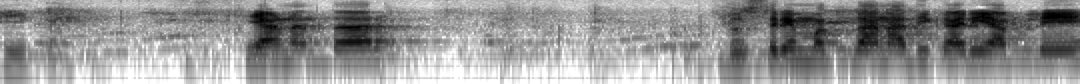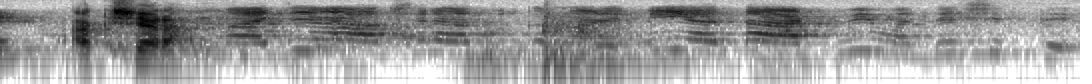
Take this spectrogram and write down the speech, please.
ठीक आहे. यानंतर दुसरे मतदान अधिकारी आपले अक्षरा अतुल करमाळे मी आता आठवीमध्ये शिकते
